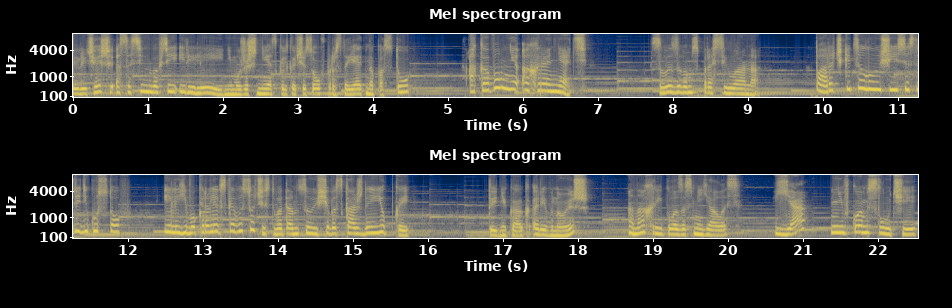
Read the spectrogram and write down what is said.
величайший ассасин во всей Ирилее, не можешь несколько часов простоять на посту? А кого мне охранять?» С вызовом спросила она. «Парочки, целующиеся среди кустов? Или его королевское высочество, танцующего с каждой юбкой?» «Ты никак ревнуешь?» Она хрипло засмеялась. «Я? Ни в коем случае.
